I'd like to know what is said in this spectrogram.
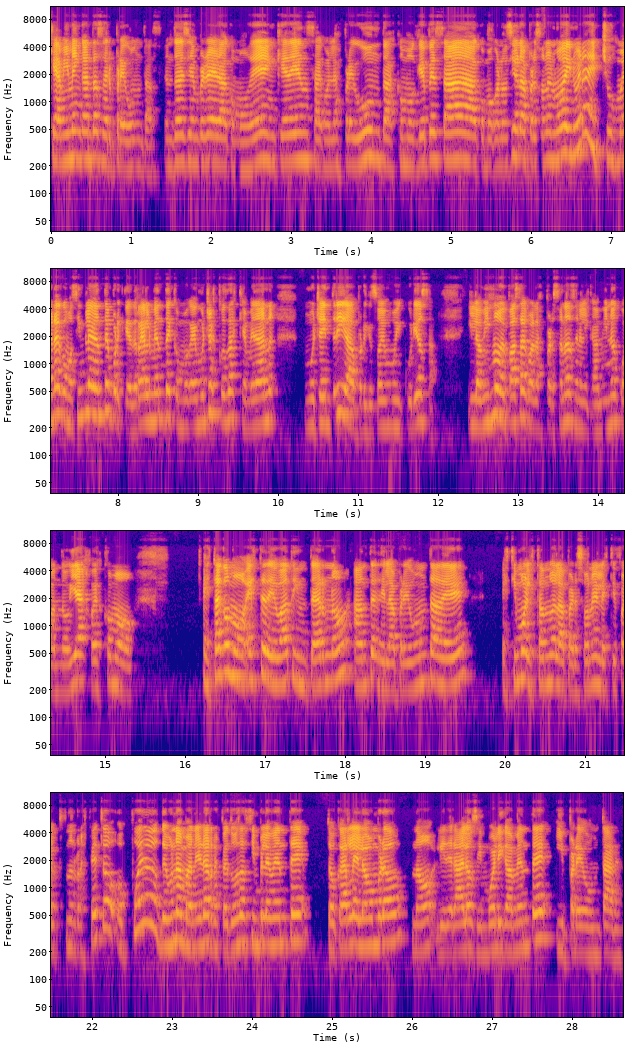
que a mí me encanta hacer preguntas. Entonces siempre era como, den, qué densa con las preguntas, como qué pesada, como conocí a una persona nueva. Y no era de chusma, era como simplemente porque realmente como que hay muchas cosas que me dan mucha intriga porque soy muy curiosa. Y lo mismo me pasa con las personas en el camino cuando viajo. Es como, está como este debate interno antes de la pregunta de, ¿estoy molestando a la persona y le estoy faltando el respeto? ¿O puedo de una manera respetuosa simplemente tocarle el hombro, ¿no? Literal o simbólicamente y preguntar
